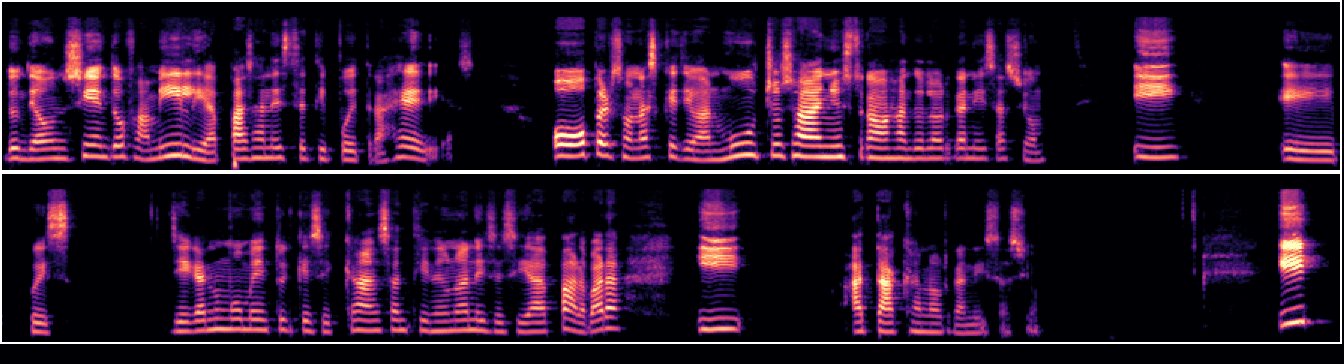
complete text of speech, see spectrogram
donde aún siendo familia pasan este tipo de tragedias o personas que llevan muchos años trabajando en la organización y eh, pues llegan un momento en que se cansan, tienen una necesidad bárbara y atacan la organización. Y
